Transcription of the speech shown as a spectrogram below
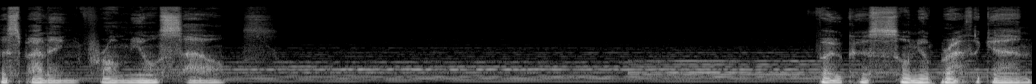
dispelling from your cells. Focus on your breath again.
